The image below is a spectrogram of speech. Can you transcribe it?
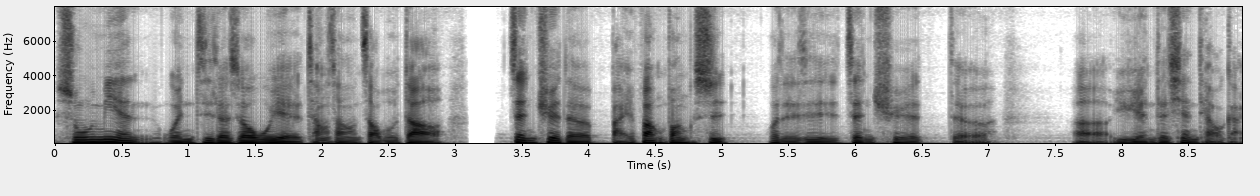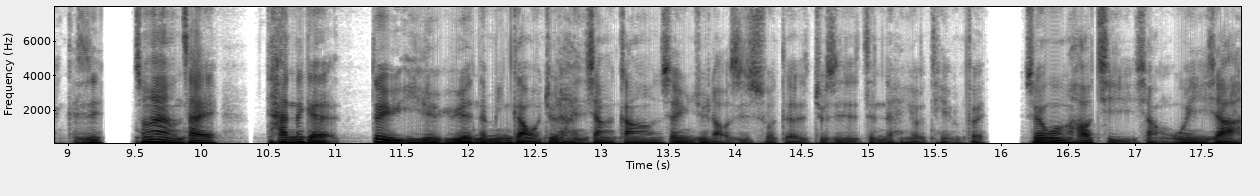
书面文字的时候，我也常常找不到正确的摆放方式，或者是正确的呃语言的线条感。可是中山洋菜他那个对于语言语言的敏感，我觉得很像刚刚沈允俊老师说的，就是真的很有天分。所以我很好奇，想问一下，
